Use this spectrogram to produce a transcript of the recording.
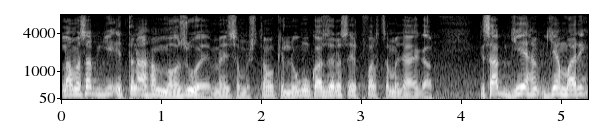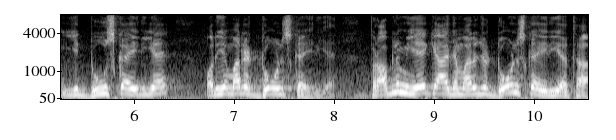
علامہ صاحب، یہ اتنا اہم موضوع ہے، میں سمجھتا ہوں کہ لوگوں کا ذرا سے ایک فرق سمجھ آئے گا کہ صاحب، یہ یہ ہماری، یہ ڈوز کا ایریا ہے اور یہ ہمارے ڈونٹس کا ایریا ہے۔ پرابلم یہ ہے کہ آج ہمارے جو ڈونٹس کا ایریا تھا،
